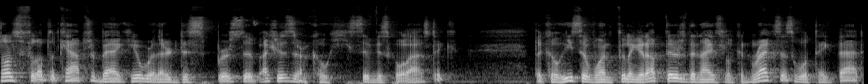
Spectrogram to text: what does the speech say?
Now let's fill up the capsular bag here with our dispersive, actually this is our cohesive viscoelastic. The cohesive one filling it up, there's the nice looking rhexis, we'll take that.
